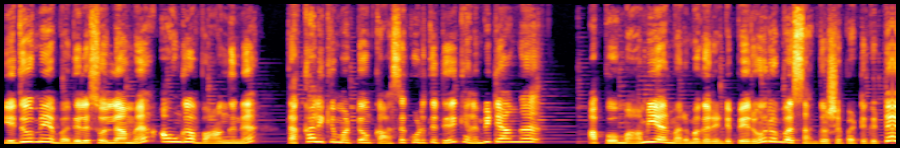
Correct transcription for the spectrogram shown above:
எதுவுமே பதில சொல்லாம அவங்க வாங்குன தக்காளிக்கு மட்டும் காசை கொடுத்துட்டு கிளம்பிட்டாங்க. அப்போ மாமியார் மருமக ரெண்டு பேரும் ரொம்ப சந்தோஷப்பட்டுக்கிட்டு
